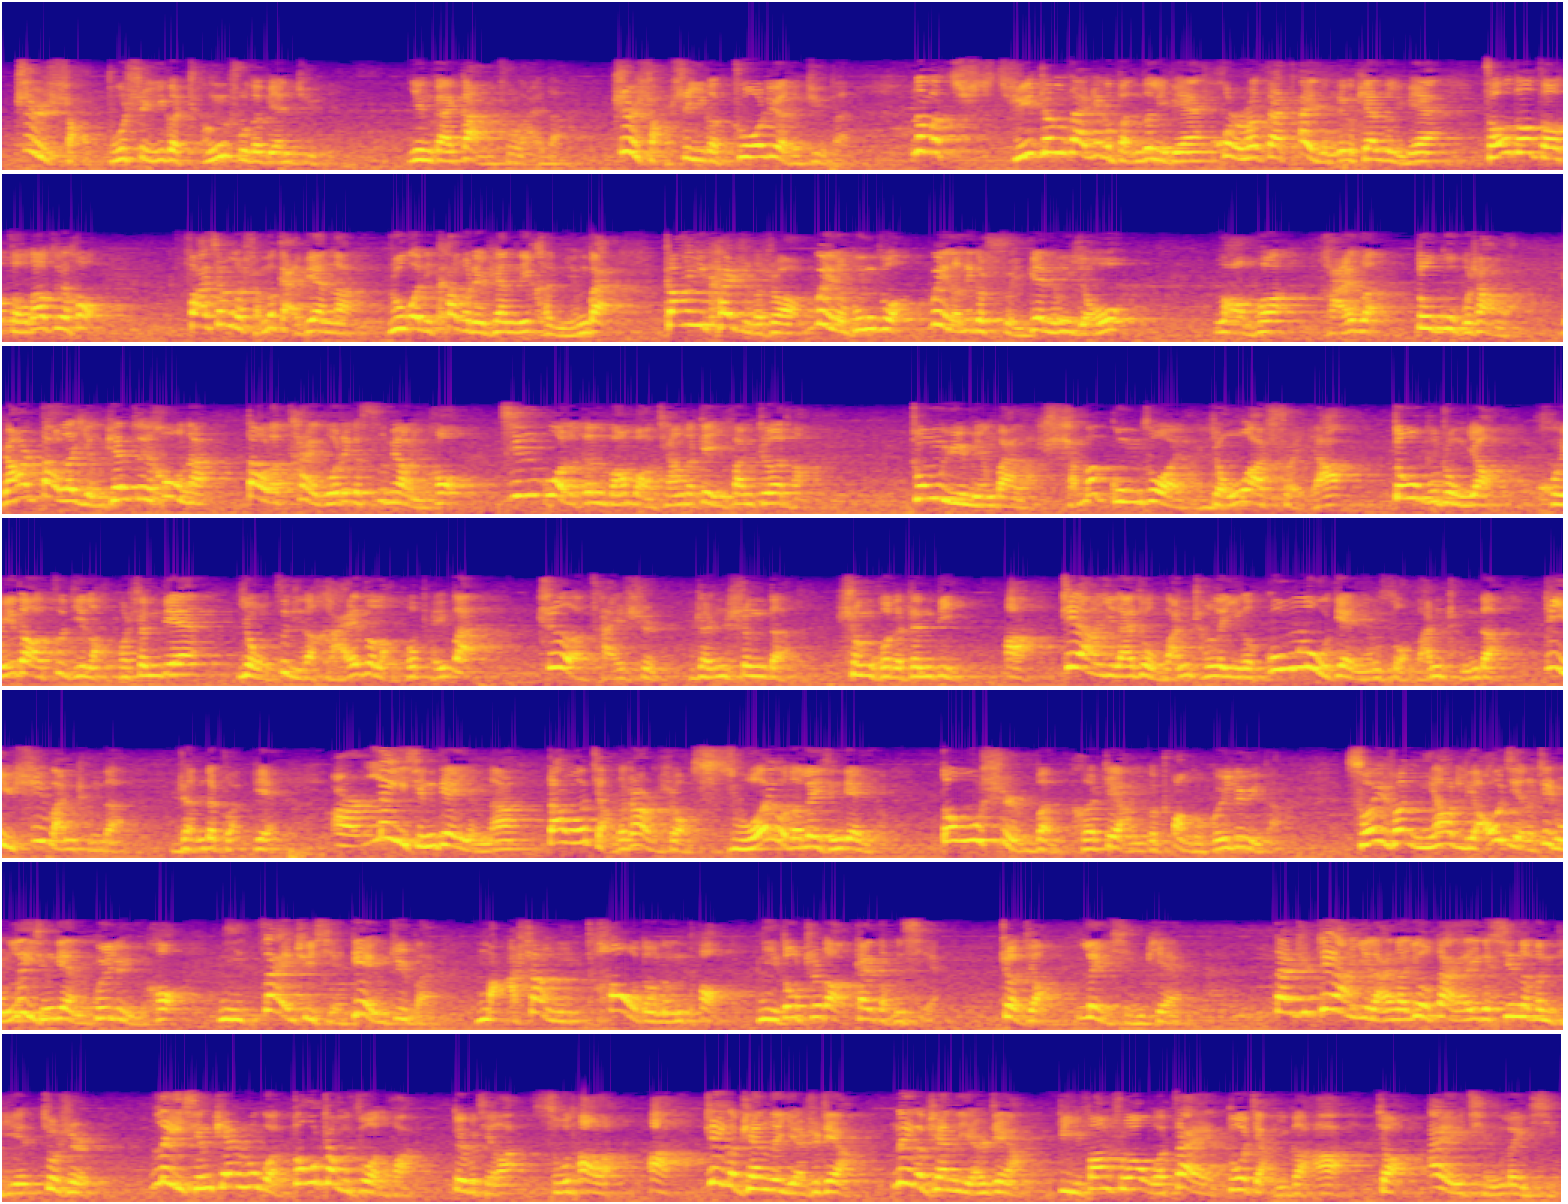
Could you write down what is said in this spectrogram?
至少不是一个成熟的编剧应该干得出来的。至少是一个拙劣的剧本。那么徐峥在这个本子里边，或者说在泰囧这个片子里边，走走走走到最后，发生了什么改变呢？如果你看过这片子，你很明白。刚一开始的时候，为了工作，为了那个水变成油，老婆孩子都顾不上了。然而到了影片最后呢，到了泰国这个寺庙以后，经过了跟王宝强的这一番折腾，终于明白了什么工作呀、油啊、水呀。都不重要，回到自己老婆身边，有自己的孩子、老婆陪伴，这才是人生的生活的真谛啊！这样一来，就完成了一个公路电影所完成的必须完成的人的转变。而类型电影呢，当我讲到这儿的时候，所有的类型电影都是吻合这样一个创作规律的。所以说，你要了解了这种类型电影的规律以后，你再去写电影剧本，马上你套都能套，你都知道该怎么写。这叫类型片，但是这样一来呢，又带来一个新的问题，就是类型片如果都这么做的话，对不起了，俗套了啊！这个片子也是这样，那个片子也是这样。比方说，我再多讲一个啊，叫爱情类型。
